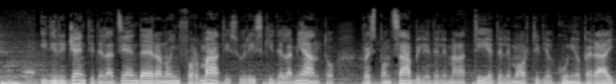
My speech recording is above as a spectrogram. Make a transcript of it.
5 I dirigenti dell'azienda erano informati sui rischi dell'amianto, responsabile delle malattie e delle morti di alcuni operai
